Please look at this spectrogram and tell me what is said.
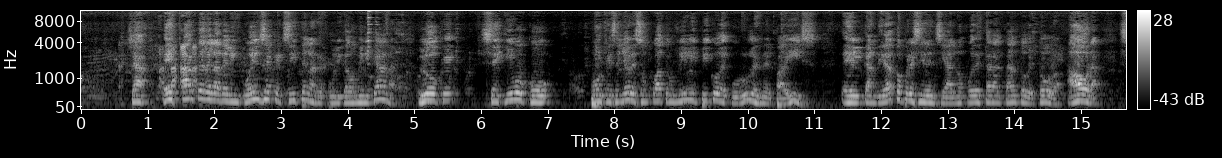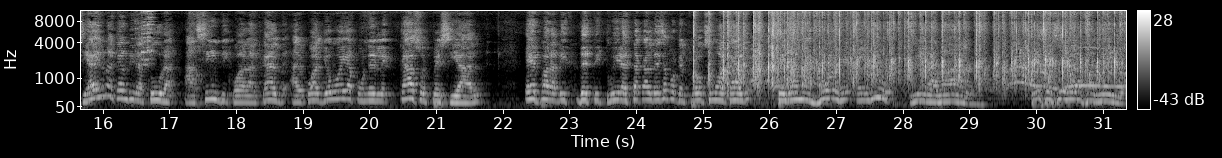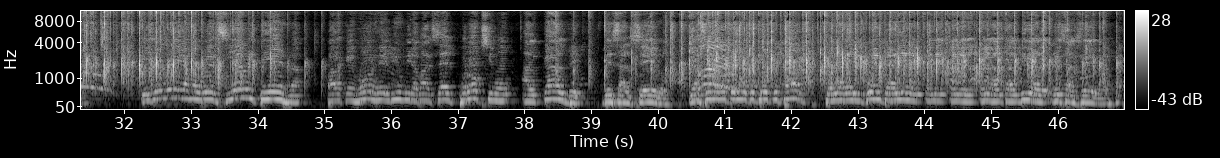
O sea, es parte de la delincuencia que existe en la República Dominicana. Lo que se equivocó, porque señores, son cuatro mil y pico de curules en el país el candidato presidencial no puede estar al tanto de todo. Ahora, si hay una candidatura a síndico, al alcalde, al cual yo voy a ponerle caso especial, es para destituir a esta alcaldesa porque el próximo alcalde se llama Jorge Eliú Mirabal. Ese sí es de la familia. Y yo voy a mover cielo y tierra para que Jorge Liu Mirabal sea el próximo alcalde de Salcedo. Y así no nos tenemos que preocupar por la delincuente ahí en, el, en, el, en, la alcaldía de Salcedo.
